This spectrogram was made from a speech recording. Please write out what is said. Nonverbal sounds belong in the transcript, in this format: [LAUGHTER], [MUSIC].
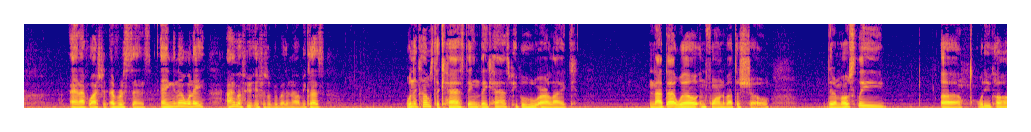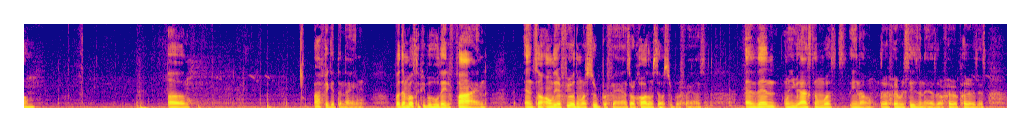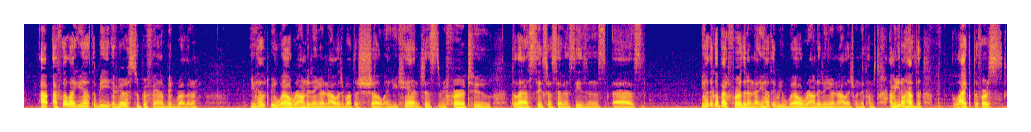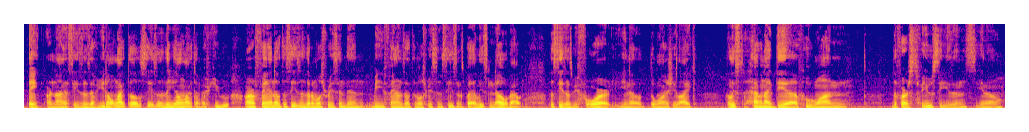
And I've watched it ever since. And you know, when they, I have a few issues with Big Brother now because when it comes to casting, they cast people who are like not that well informed about the show. They're mostly, uh, what do you call them? Um, I forget the name, but they're mostly people who they find, and so only a few of them are super fans or call themselves super fans. And then when you ask them what you know their favorite season is or favorite players is, I I feel like you have to be if you're a super fan of Big Brother, you have to be well rounded in your knowledge about the show, and you can't just refer to the last six or seven seasons as you have to go back further than that. You have to be well rounded in your knowledge when it comes. I mean, you don't have to like the first eight or nine seasons. If you don't like those seasons, then you don't like them. If you are a fan of the seasons that are most recent, then be fans of the most recent seasons. But at least know about the seasons before, you know, the ones you like. At least have an idea of who won the first few seasons, you know.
